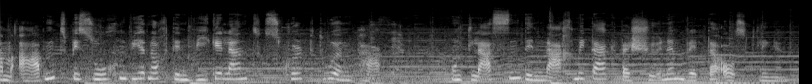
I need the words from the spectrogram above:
Am Abend besuchen wir noch den Wiegeland Skulpturenpark und lassen den Nachmittag bei schönem Wetter ausklingen.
